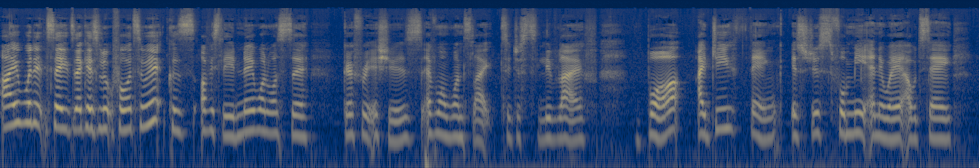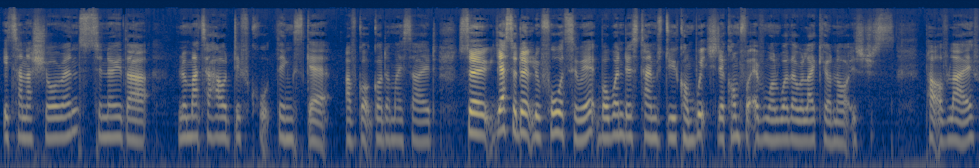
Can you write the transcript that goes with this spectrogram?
I wouldn't say it's okay to look forward to it because obviously no one wants to go through issues. Everyone wants like to just live life, but I do think it's just for me anyway. I would say it's an assurance to know that no matter how difficult things get, I've got God on my side. So yes, I don't look forward to it, but when those times do come, which they come for everyone, whether we like it or not, it's just part of life.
